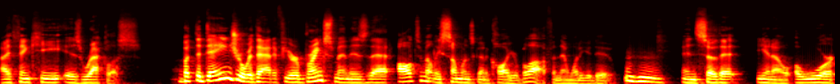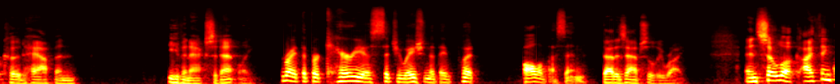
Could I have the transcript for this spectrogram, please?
I think he is reckless. But the danger with that, if you're a brinksman, is that ultimately someone's going to call your bluff, and then what do you do? Mm-hmm. And so that, you know, a war could happen even accidentally. Right, the precarious situation that they've put all of us in. That is absolutely right. And so, look, I think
